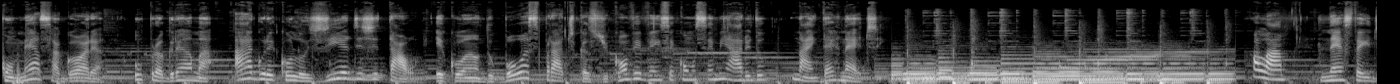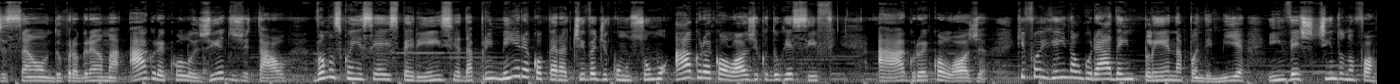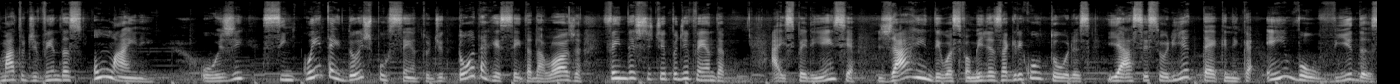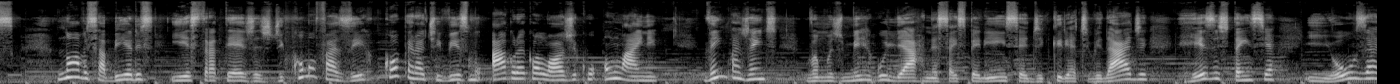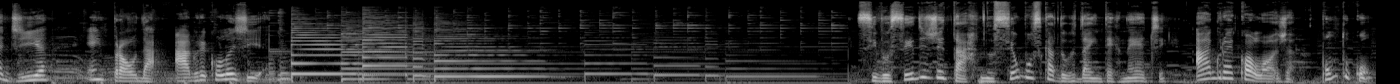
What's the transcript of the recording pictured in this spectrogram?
Começa agora o programa Agroecologia Digital, ecoando boas práticas de convivência com o semiárido na internet. Olá! Nesta edição do programa Agroecologia Digital, vamos conhecer a experiência da primeira cooperativa de consumo agroecológico do Recife, a Agroecologia, que foi reinaugurada em plena pandemia e investindo no formato de vendas online. Hoje, 52% de toda a receita da loja vem deste tipo de venda. A experiência já rendeu às famílias agricultoras e à assessoria técnica envolvidas novos saberes e estratégias de como fazer cooperativismo agroecológico online. Vem com a gente, vamos mergulhar nessa experiência de criatividade, resistência e ousadia em prol da agroecologia. Se você digitar no seu buscador da internet agroecologia.com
